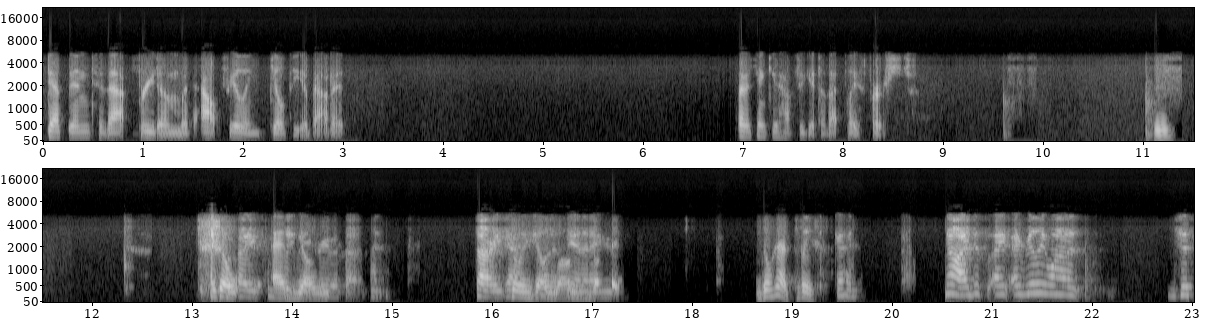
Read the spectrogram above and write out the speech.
step into that freedom without feeling guilty about it. But I think you have to get to that place first. I, So, I completely young, agree with that. Sorry, yeah, so I as just young wanted to say that I, go ahead, please. Go ahead. No, I just I, I really want to just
